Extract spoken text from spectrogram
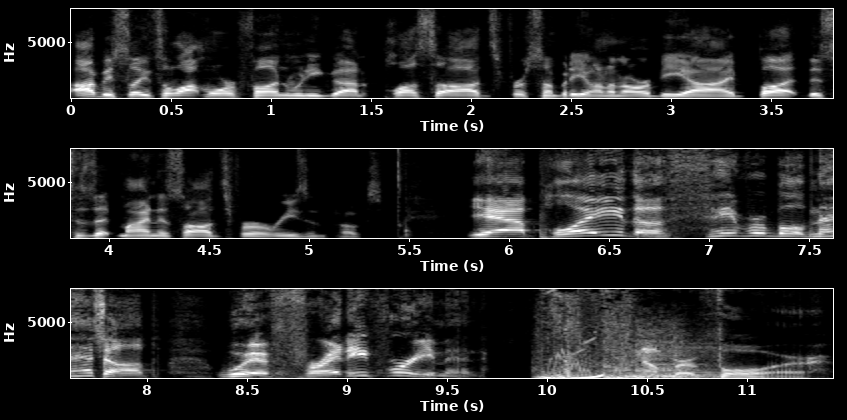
Obviously, it's a lot more fun when you got plus odds for somebody on an RBI, but this is at minus odds for a reason, folks. Yeah, play the favorable matchup with Freddie Freeman. Number four.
